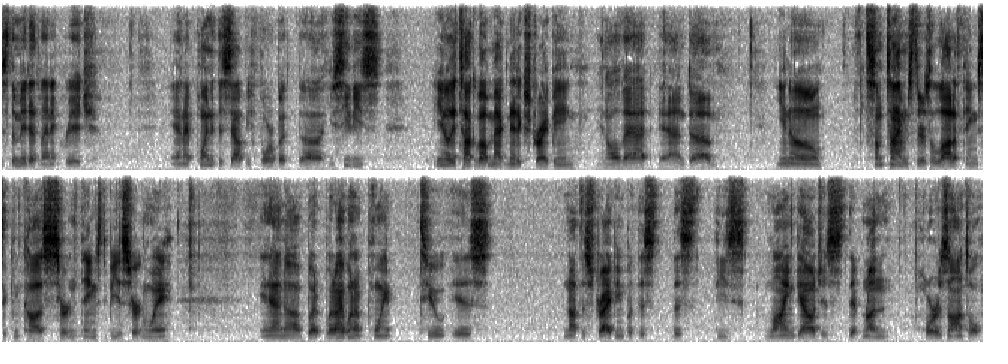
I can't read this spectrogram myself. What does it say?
is the Mid-Atlantic Ridge. And I pointed this out before, but uh, you see these, you know, they talk about magnetic striping and all that. And, um, you know, sometimes there's a lot of things that can cause certain things to be a certain way. And, uh, but what I want to point to is not the striping, but this, this, these line gouges that run horizontal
